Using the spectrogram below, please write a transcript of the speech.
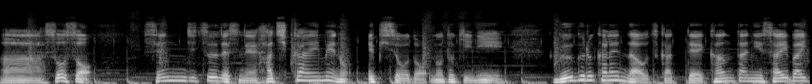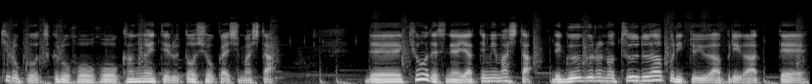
ああ、そうそう。先日ですね、8回目のエピソードの時に、Google カレンダーを使って簡単に栽培記録を作る方法を考えていると紹介しました。で、今日ですね、やってみました。で、Google の ToDo アプリというアプリがあって、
